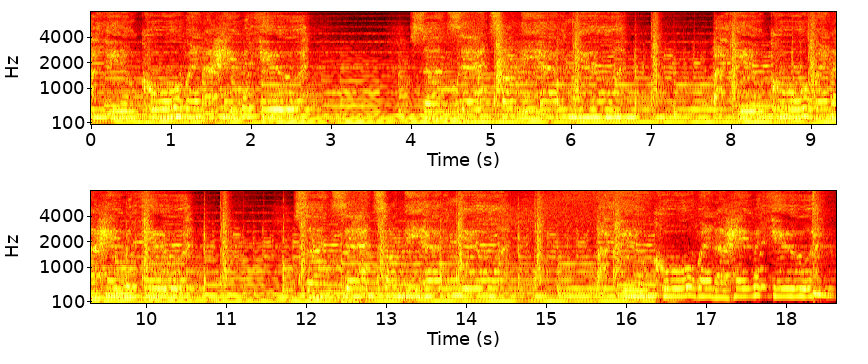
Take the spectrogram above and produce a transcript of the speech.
I feel cool when I hang with you. Sunsets on the avenue. I feel cool when I hang with you. Sunsets on the avenue. I feel cool when I hang with you.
